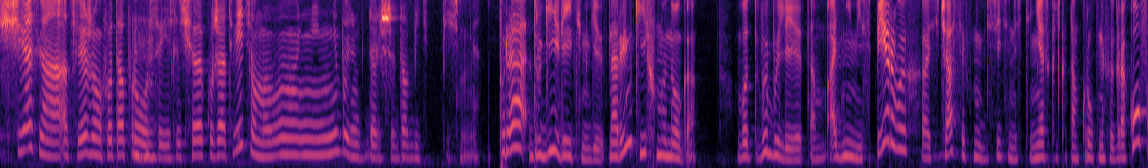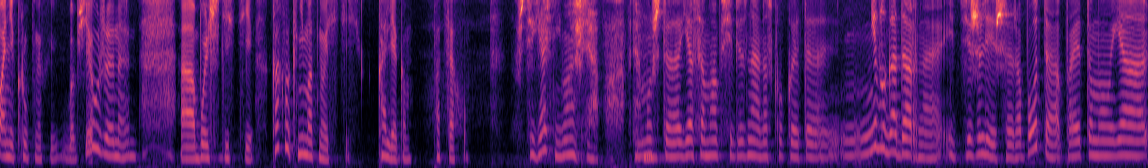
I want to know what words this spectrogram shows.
тщательно отслеживаем ход опроса. Угу. Если человек уже ответил, мы его не, не будем дальше долбить письмами. Про другие рейтинги на рынке их много. Вот вы были там одними из первых, а сейчас их ну, в действительности несколько там крупных игроков, они крупных и вообще уже, наверное, а, больше десяти. Как вы к ним относитесь, к коллегам по цеху? Слушайте, я снимаю шляпу, потому mm-hmm. что я сама по себе знаю, насколько это неблагодарная и тяжелейшая работа, поэтому я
